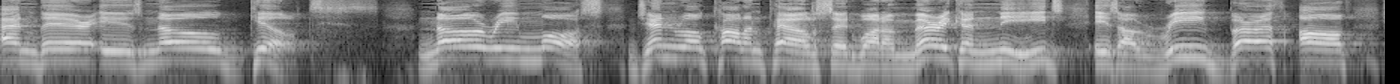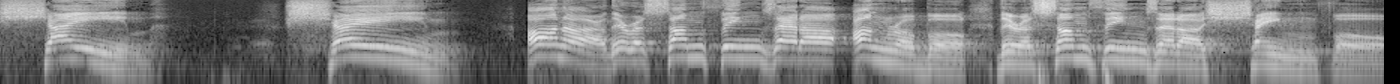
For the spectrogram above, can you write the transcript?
and there is no guilt, no remorse, General Colin Powell said what America needs is a rebirth of shame. Shame. Honor. There are some things that are honorable. There are some things that are shameful.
